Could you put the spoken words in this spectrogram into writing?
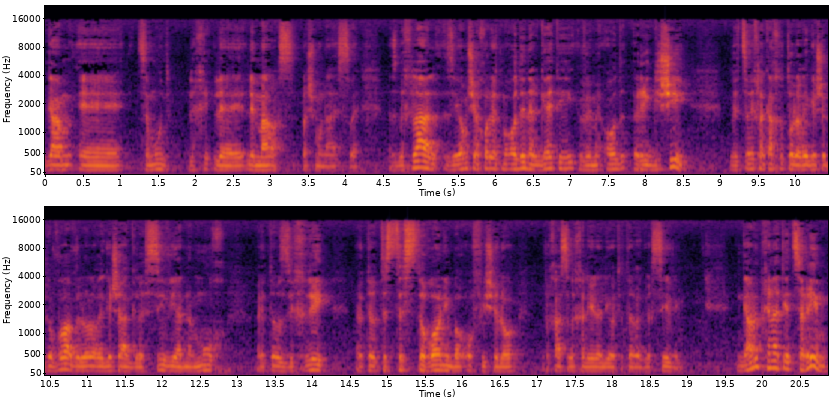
גם אה, צמוד לח... למרס ב-18. אז בכלל, זה יום שיכול להיות מאוד אנרגטי ומאוד רגשי, וצריך לקחת אותו לרגש הגבוה ולא לרגש האגרסיבי, הנמוך, היותר זכרי, היותר טסטסטורוני באופי שלו, וחס וחלילה להיות יותר אגרסיביים. גם מבחינת יצרים,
